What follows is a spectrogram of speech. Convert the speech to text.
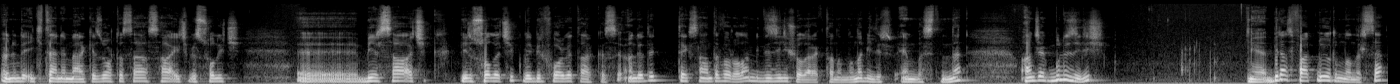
Önünde 2 tane merkez orta saha, sağ iç ve sol iç. E, bir sağ açık, bir sol açık ve bir forvet arkası. Önde de tek santrafor olan bir diziliş olarak tanımlanabilir en basitinden. Ancak bu diziliş e, biraz farklı yorumlanırsa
